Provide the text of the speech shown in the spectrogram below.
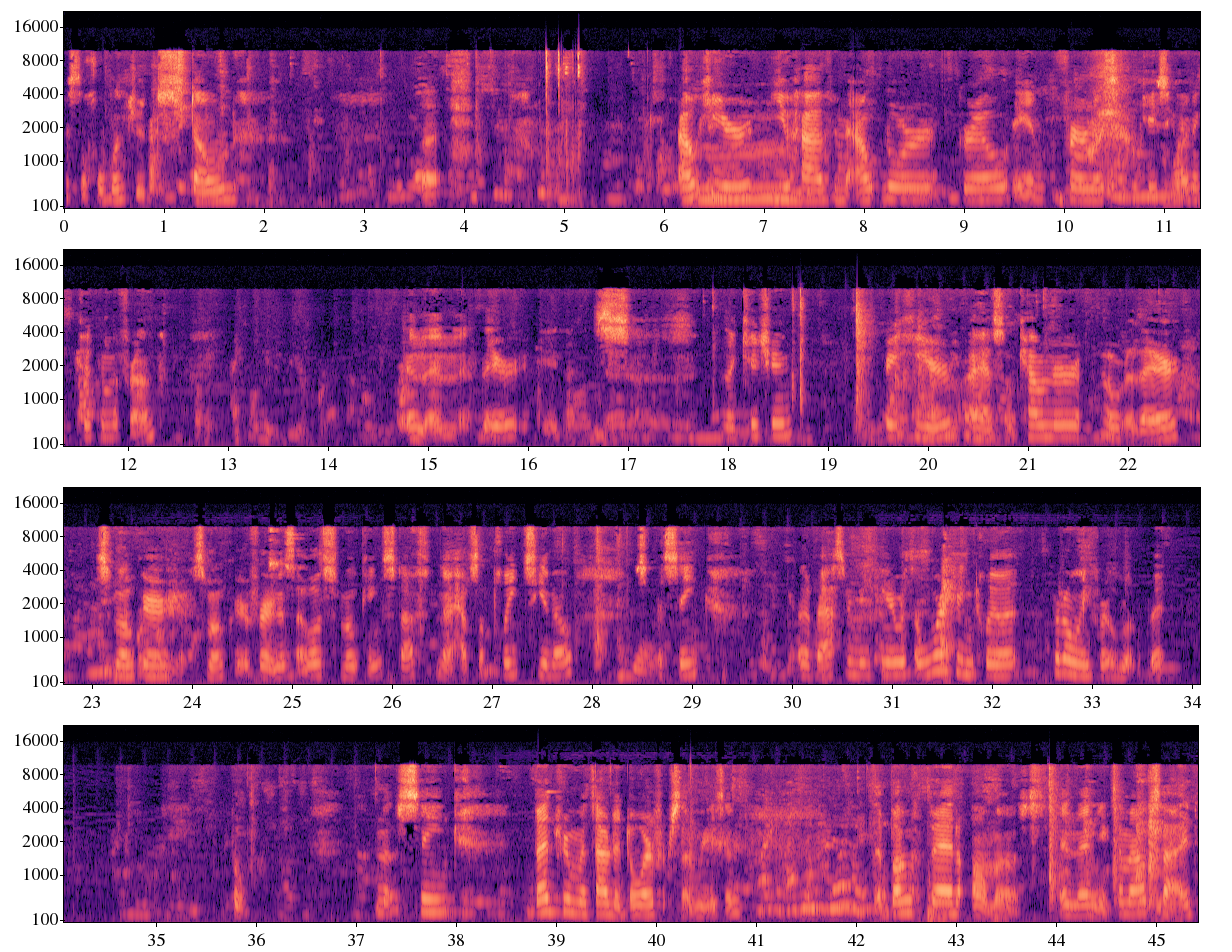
It's a whole bunch of stone. But out here you have an outdoor grill and furnace in case you want to cook in the front. And then there is the kitchen right here. I have some counter over there. Smoker, smoker, furnace. I love smoking stuff. And I have some plates, you know. A sink. A bathroom in here with a working toilet, but only for a little bit. Oh, Boom. No sink. Bedroom without a door for some reason. The bunk bed almost. And then you come outside.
